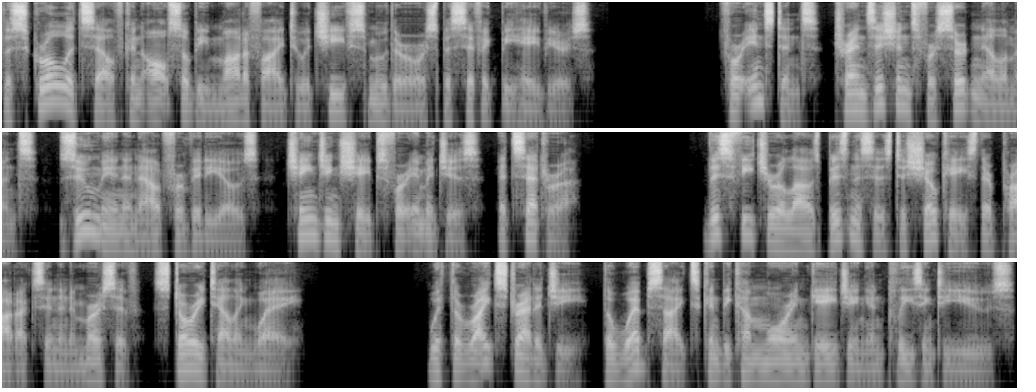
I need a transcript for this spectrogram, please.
The scroll itself can also be modified to achieve smoother or specific behaviors. For instance, transitions for certain elements, zoom in and out for videos, changing shapes for images, etc. This feature allows businesses to showcase their products in an immersive, storytelling way. With the right strategy, the websites can become more engaging and pleasing to use.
